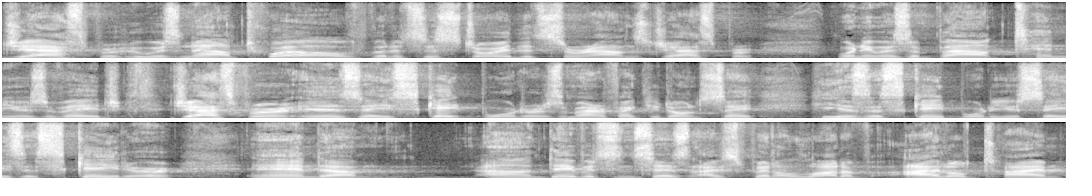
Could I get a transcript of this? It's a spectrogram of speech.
Jasper, who is now 12, but it's a story that surrounds Jasper when he was about 10 years of age. Jasper is a skateboarder. As a matter of fact, you don't say he is a skateboarder, you say he's a skater. And um, uh, Davidson says, I've spent a lot of idle time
